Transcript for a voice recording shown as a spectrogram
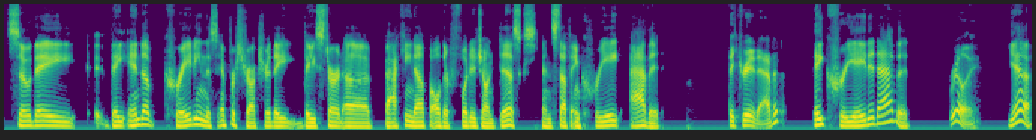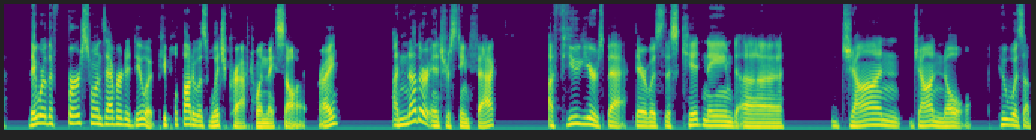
So they they end up creating this infrastructure. They they start uh backing up all their footage on discs and stuff and create Avid. They created Avid? They created Avid. Really? Yeah. They were the first ones ever to do it. People thought it was witchcraft when they saw it, right? Another interesting fact a few years back, there was this kid named uh, John John Knoll who was a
